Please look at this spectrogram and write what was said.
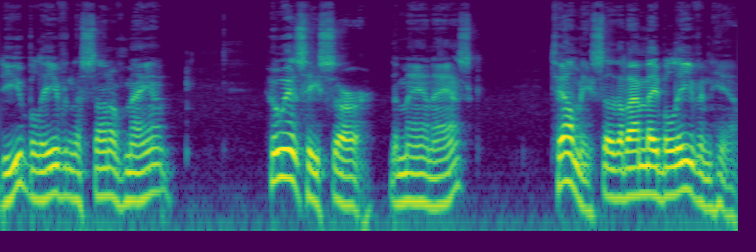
Do you believe in the Son of Man? Who is he, sir? the man asked. Tell me, so that I may believe in him.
